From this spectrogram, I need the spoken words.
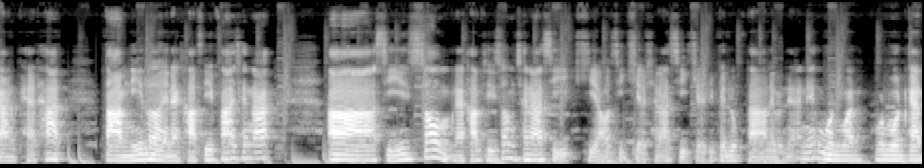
การแพ้ธาตุตามนี้เลยนะครับสีฟ้าชนะ สีส้มนะครับสีส้มชนะสีเขียวสีเขียวชนะสีเขียวที่เป็นลูกตาอะไรแบบนี้อันนี้วนวนวนวนกัน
